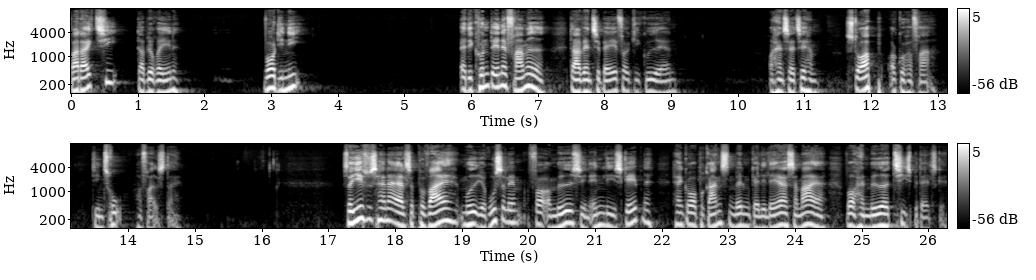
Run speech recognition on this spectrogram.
var der ikke ti, der blev rene? Hvor de ni? Er det kun denne fremmede, der er vendt tilbage for at give Gud æren? Og han sagde til ham, stå op og gå herfra. Din tro har frelst dig. Så Jesus han er altså på vej mod Jerusalem for at møde sin endelige skæbne. Han går på grænsen mellem Galilea og Samaria, hvor han møder ti spedalske.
